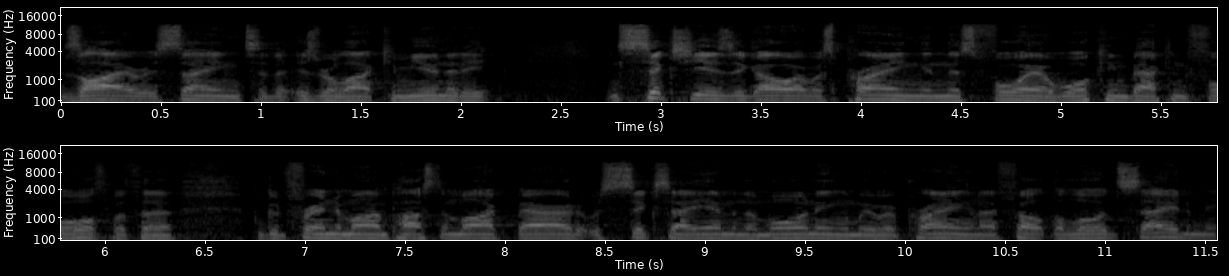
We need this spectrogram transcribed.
Isaiah is saying to the Israelite community. And six years ago, I was praying in this foyer, walking back and forth with a good friend of mine, Pastor Mike Barrett. It was 6 a.m. in the morning, and we were praying, and I felt the Lord say to me,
